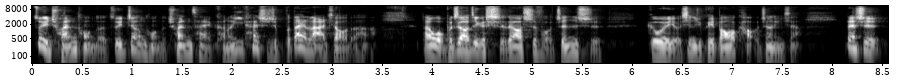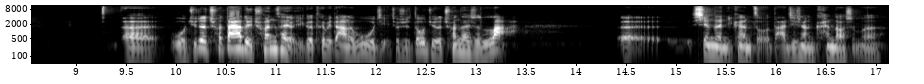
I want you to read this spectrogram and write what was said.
最传统的、最正统的川菜，可能一开始是不带辣椒的哈，但我不知道这个史料是否真实，各位有兴趣可以帮我考证一下。但是，呃，我觉得川大家对川菜有一个特别大的误解，就是都觉得川菜是辣。呃，现在你看走到大街上看到什么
